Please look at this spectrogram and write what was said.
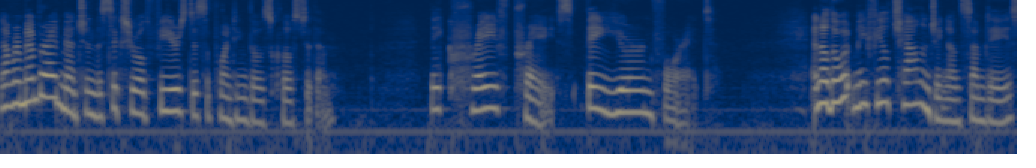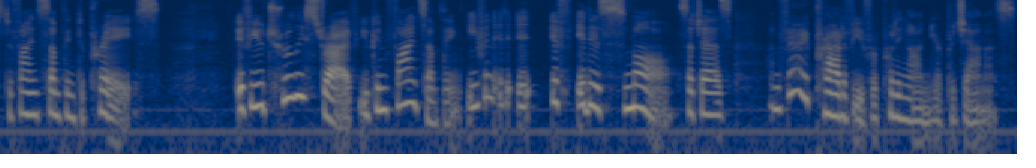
Now, remember, I mentioned the six year old fears disappointing those close to them. They crave praise, they yearn for it. And although it may feel challenging on some days to find something to praise, if you truly strive, you can find something, even if it is small, such as, I'm very proud of you for putting on your pajamas.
